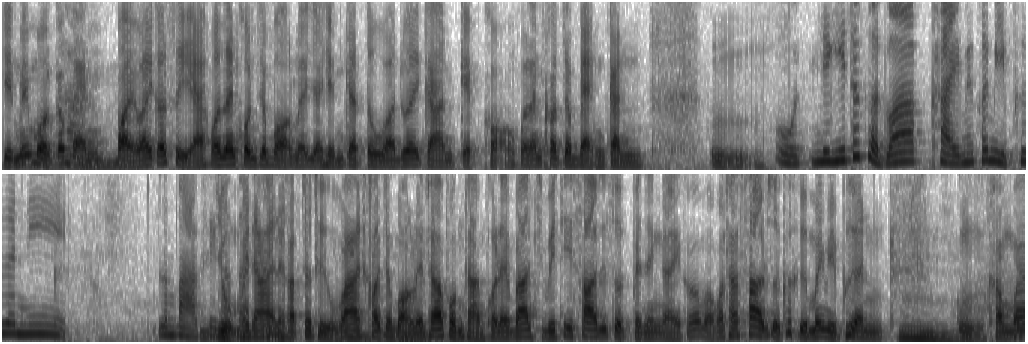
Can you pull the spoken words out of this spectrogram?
กินไม่หมดก็แบ่งค่ะปล่อยไว้ก็เสีย เพราะฉะนั้นคนจะบอกเลยอย่าเห็นแก่ตัวด้วยการเก็บของ เพราะฉะนั้นเขาจะแบ่งกันอืมโอ้อย่างนี้ถ้าเกิดว่าใครไม่ค่อยมีเพื่อนนี่ลำบากสิอยู่ไม่ได้แบบนะครับ จะถือว่าเขาจะบอกเลยถ้าผมถามคนในบ้านชีวิตที่เศร้าที่สุดเป็นยังไงก็บอกว่าถ้าเศร้าที่สุดก็คือไม่มีเพื่อนอืมอืมคำว่า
